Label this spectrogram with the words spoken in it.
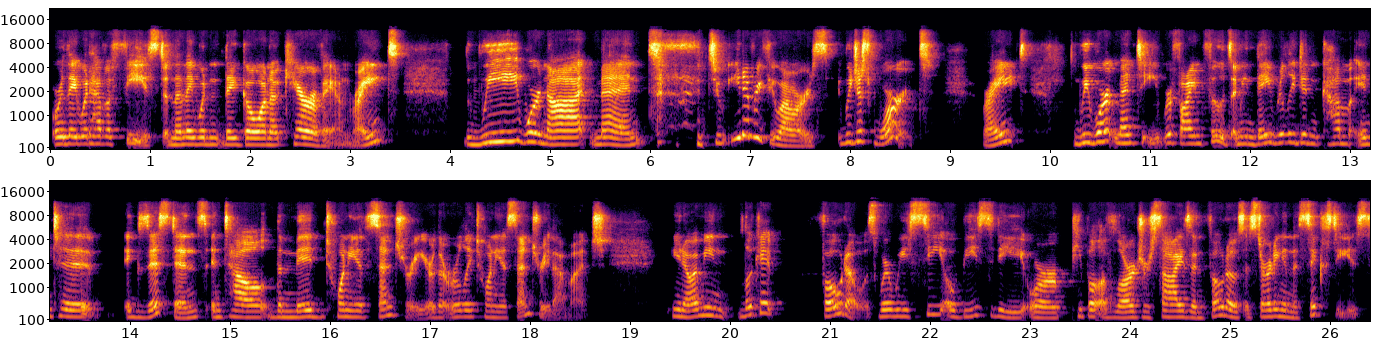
or they would have a feast and then they wouldn't, they'd go on a caravan, right? We were not meant to eat every few hours. We just weren't, right? We weren't meant to eat refined foods. I mean, they really didn't come into existence until the mid 20th century or the early 20th century that much. You know, I mean, look at photos where we see obesity or people of larger size in photos is starting in the 60s.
